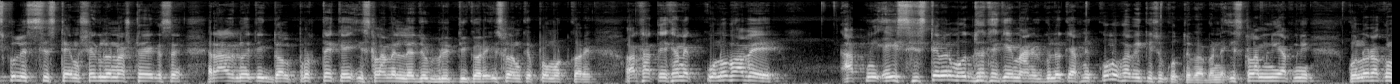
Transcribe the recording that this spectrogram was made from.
স্কুলের সিস্টেম সেগুলো নষ্ট হয়ে গেছে, রাজনৈতিক দল প্রত্যেকে ইসলামের লেজুর বৃত্তি করে, ইসলামকে প্রমোট করে। অর্থাৎ এখানে কোনোভাবে আপনি এই সিস্টেমের মধ্য থেকে এই মানুষগুলোকে আপনি কোনোভাবেই কিছু করতে পারবেন না। ইসলাম নিয়ে আপনি কোনো রকম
